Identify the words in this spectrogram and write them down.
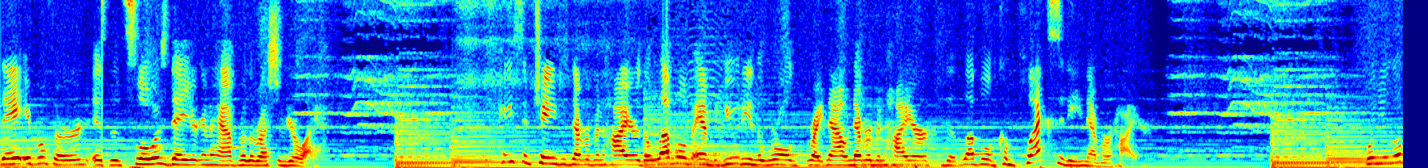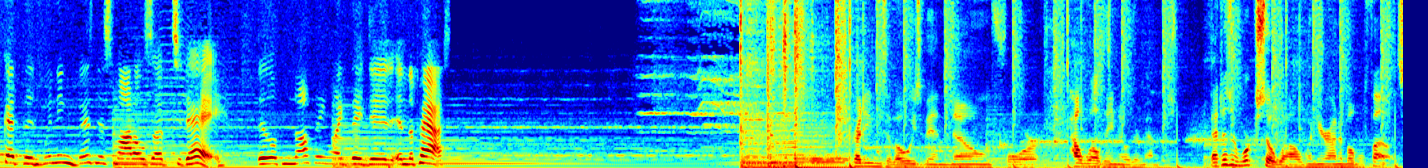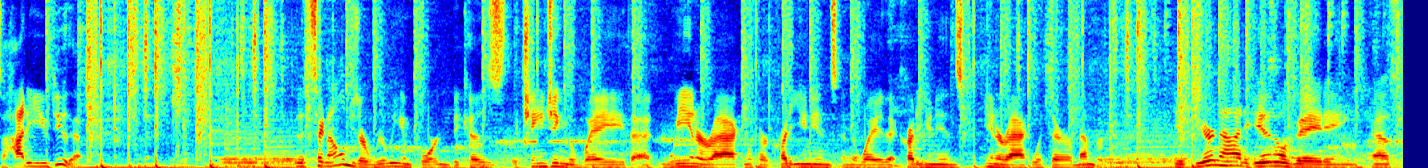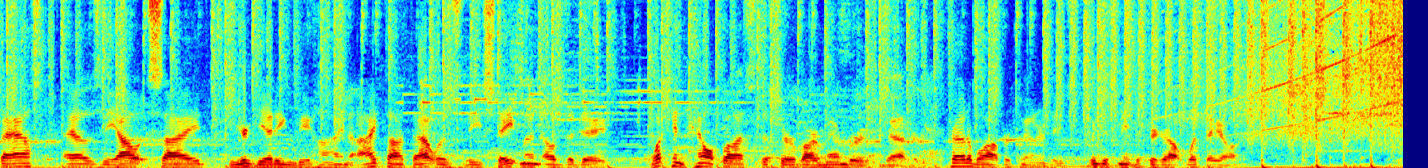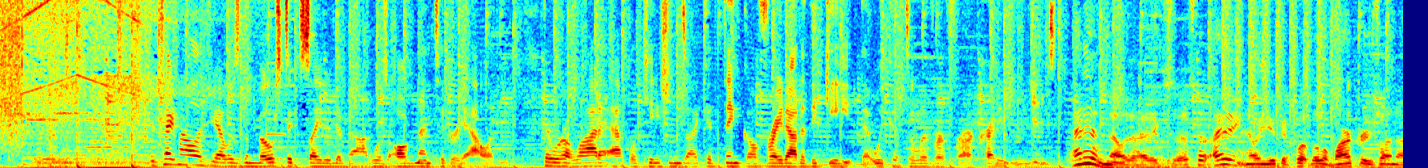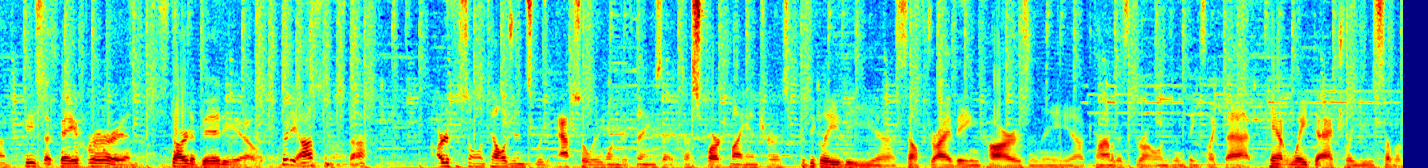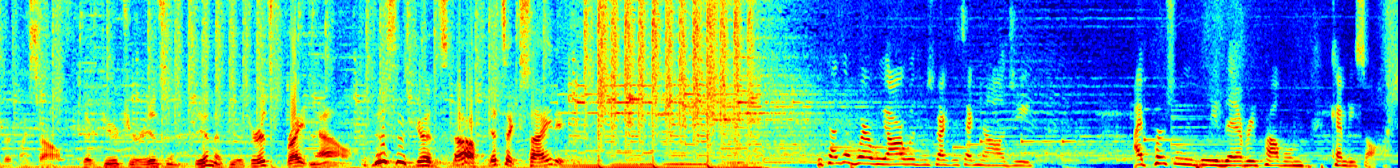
Today, April 3rd, is the slowest day you're going to have for the rest of your life. The pace of change has never been higher. The level of ambiguity in the world right now never been higher. The level of complexity never higher. When you look at the winning business models of today, they look nothing like they did in the past. Credit unions have always been known for how well they know their members. That doesn't work so well when you're on a mobile phone. So how do you do that? The technologies are really important because they're changing the way that we interact with our credit unions and the way that credit unions interact with their members. If you're not innovating as fast as the outside, you're getting behind. I thought that was the statement of the day. What can help us to serve our members better? Incredible opportunities. We just need to figure out what they are. The technology I was the most excited about was augmented reality. There were a lot of applications I could think of right out of the gate that we could deliver for our credit unions. I didn't know that existed. I didn't know you could put little markers on a piece of paper and start a video. Pretty awesome stuff. Artificial intelligence was absolutely one of the things that uh, sparked my interest. Particularly the uh, self-driving cars and the uh, autonomous drones and things like that. Can't wait to actually use some of it myself. The future isn't in the future, it's right now. This is good stuff. It's exciting. Because of where we are with respect to technology, I personally believe that every problem can be solved.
